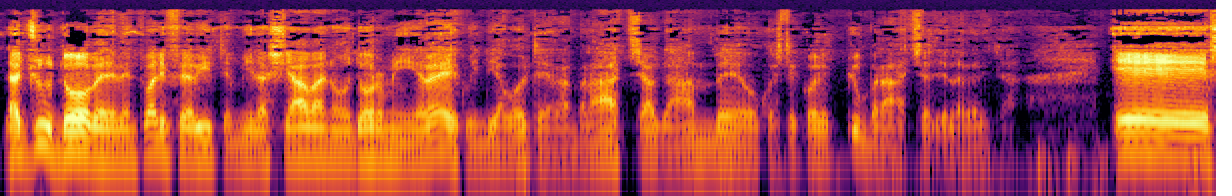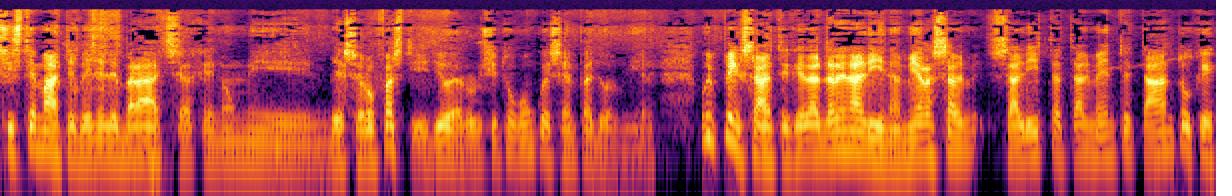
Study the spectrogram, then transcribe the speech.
laggiù dove le eventuali ferite mi lasciavano dormire, e quindi a volte era braccia, gambe o queste cose, più braccia della verità, e sistemate bene le braccia che non mi dessero fastidio, ero riuscito comunque sempre a dormire. Voi pensate che l'adrenalina mi era sal- salita talmente tanto che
